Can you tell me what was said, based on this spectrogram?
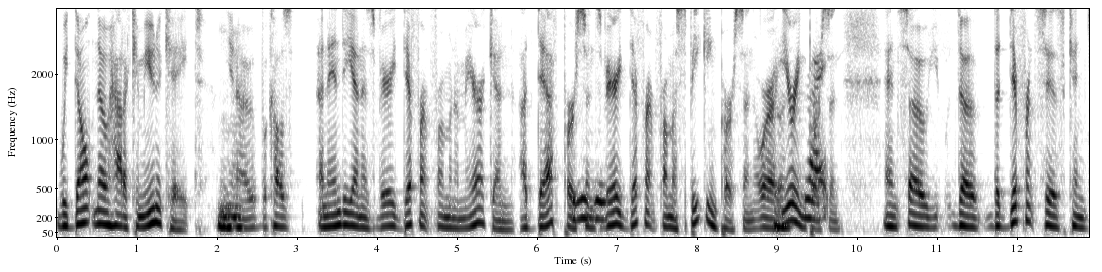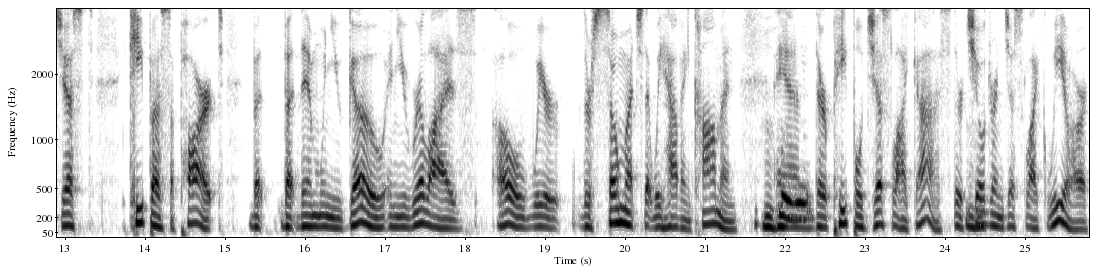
we don't know how to communicate, you mm-hmm. know, because an Indian is very different from an American. A deaf person is mm-hmm. very different from a speaking person or a hearing Right. person. And so you, the the differences can just keep us apart, but but then when you go and you realize, oh, we're there's so much that we have in common mm-hmm. and they're people just like us. They're mm-hmm. children just like we are.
